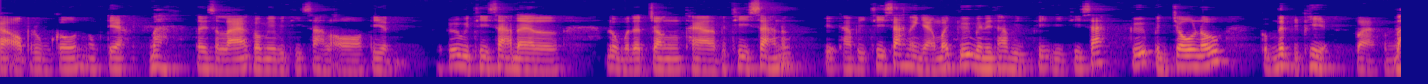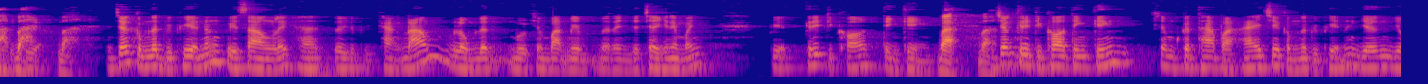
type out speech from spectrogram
ការអប់រំកូនក្នុងផ្ទះបាទទៅសាលាក៏មានវិធីសាស្ត្រល្អទៀតគឺវិធីសាស្ត្រដែលលោកបណ្ឌិតចង់ថាវិធីសាស្ត្រនោះពាក្យថាវិធីសាស្ត្រនឹងយ៉ាងម៉េចគឺមានន័យថាវិធីវិធីសាស្ត្រគឺបញ្ចូលនៅគំនិតវិភាគបាទគំនិតវិភាគបាទ អញ្ចឹងគំនិតវិភាគហ្នឹងភាសាអង់គ្លេសថាដូចខាងដើមលោកបណ្ឌិតមួយខ្ញុំបាទមានរញទៅជ័យគ្នាមិញពាក្យ critical thinking បាទបាទអញ្ចឹង critical thinking ខ្ញុំគិតថាប្រហែលជាគំនិតវិភាគហ្នឹងយើងយ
